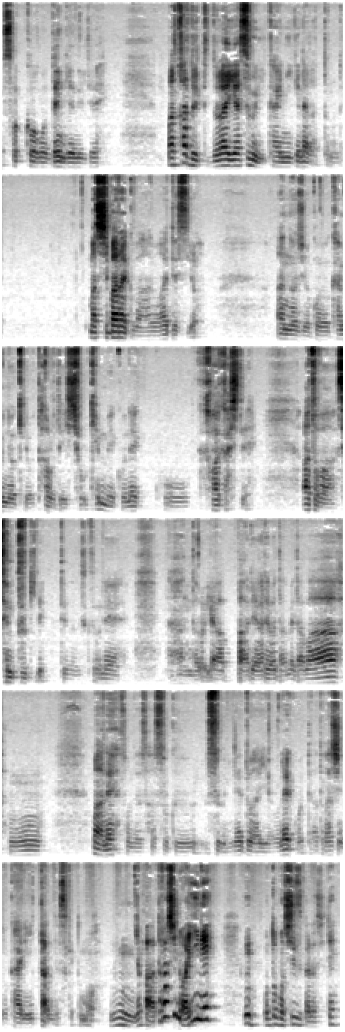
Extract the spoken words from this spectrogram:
速攻電源抜いてね。まあかといってドライヤーすぐに買いに行けなかったので。まあしばらくはあのあれですよ。案の定この髪の毛をタオルで一生懸命こうねこう乾かしてあとは扇風機でってなんですけどね。なんだろうやっぱりあれはダメだわ。うん。まあねそんで早速すぐにねドライヤーをねこうやって新しいの買いに行ったんですけども。うんやっぱ新しいのはいいね。うん音も静かだしね。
